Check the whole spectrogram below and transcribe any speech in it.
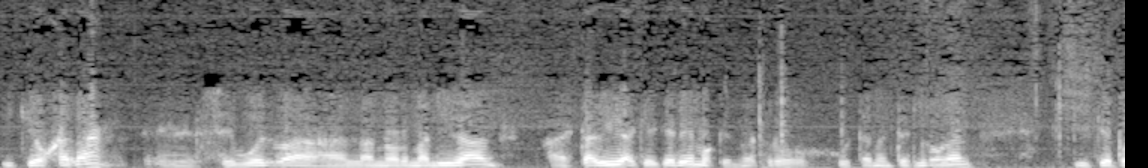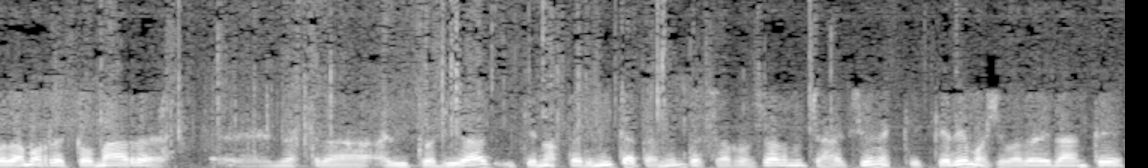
y que ojalá eh, se vuelva a la normalidad, a esta vida que queremos, que es nuestro justamente eslogan, y que podamos retomar eh, nuestra habitualidad y que nos permita también desarrollar muchas acciones que queremos llevar adelante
